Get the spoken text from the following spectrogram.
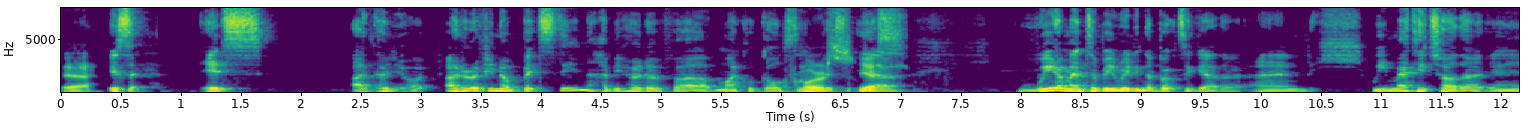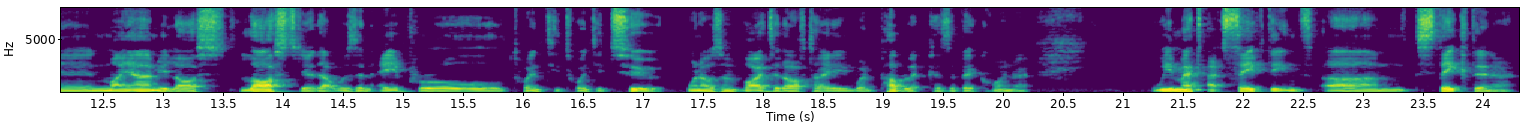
yeah, it's it's. I, I I don't know if you know Bitstein. Have you heard of uh, Michael Goldstein? Of course, Bit- yes. We are meant to be reading the book together, and he- we met each other in Miami last last year. That was in April 2022 when I was invited after I went public as a Bitcoiner. We met at Saifedean's um, steak dinner,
